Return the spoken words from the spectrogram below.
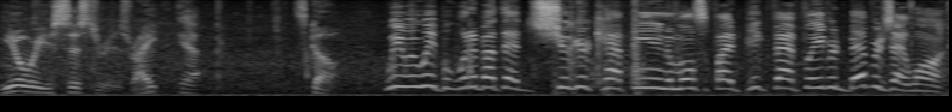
You know where your sister is, right? Yeah. Let's go. Wait, wait, wait, but what about that sugar, caffeine, and emulsified pig fat flavored beverage I want?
